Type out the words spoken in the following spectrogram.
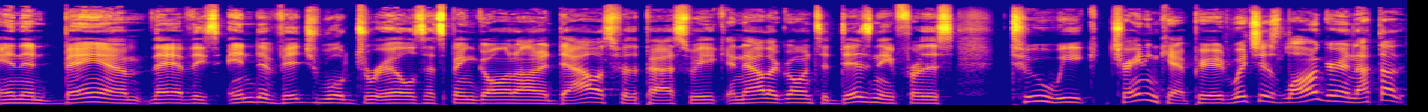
And then bam, they have these individual drills that's been going on in Dallas for the past week. And now they're going to Disney for this two week training camp period, which is longer. And I thought,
